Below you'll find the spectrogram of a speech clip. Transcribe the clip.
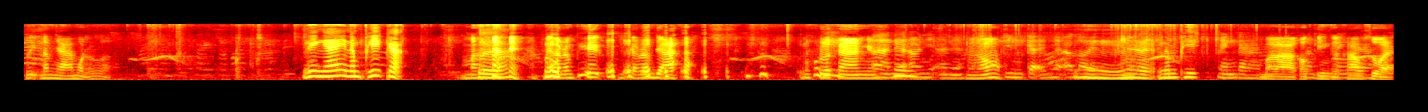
เฮ้ยน้ำยาหมดแล้วเหรอนี่ไงน้ำพริกอะไม่เหลือ ไม่เอาน้ำพริกกับน้ำยา มันคนละการไงอ่าเนี่ยเอานี่อันเนี้ยเอากินกับอันเนี้ยอร่ออืยมเนี่ยน้ำพริก แมงดาบ้าเขากินกับข้าวสวย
